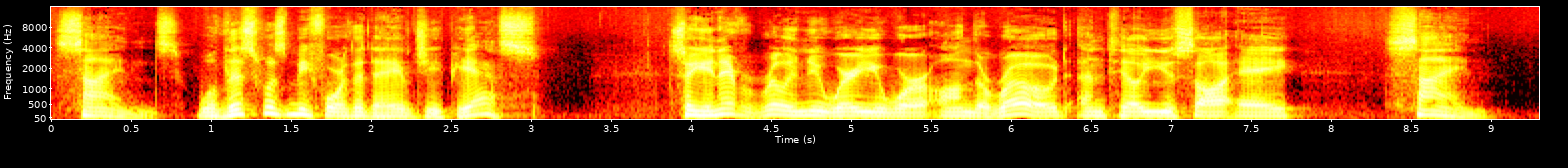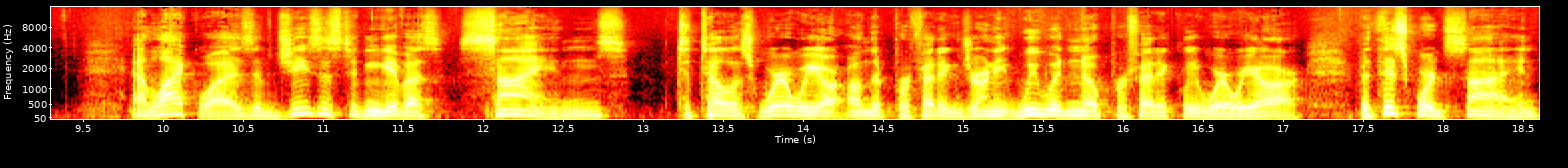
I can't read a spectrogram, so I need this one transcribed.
signs. Well, this was before the day of GPS. So you never really knew where you were on the road until you saw a sign. And likewise, if Jesus didn't give us signs to tell us where we are on the prophetic journey, we wouldn't know prophetically where we are. But this word sign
